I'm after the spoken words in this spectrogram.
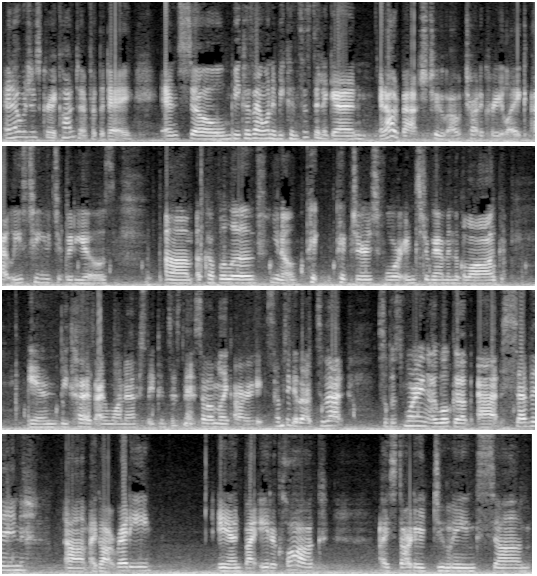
and I would just create content for the day. And so because I want to be consistent again, and I would batch too, I would try to create like at least two YouTube videos, um, a couple of, you know, pic pictures for Instagram and the blog. And because I want to stay consistent. So I'm like, all right, it's time to get back to that. So this morning I woke up at seven, um, I got ready and by eight o'clock, I started doing some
